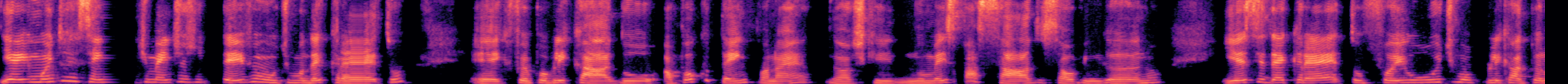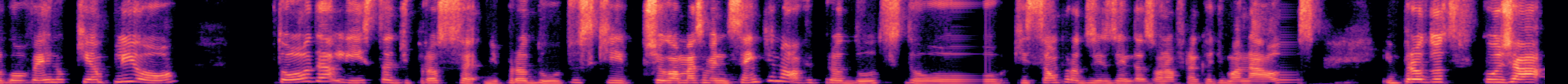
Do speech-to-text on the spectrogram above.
E aí, muito recentemente, a gente teve um último decreto é, que foi publicado há pouco tempo, né? Eu acho que no mês passado, salvo engano. E esse decreto foi o último publicado pelo governo que ampliou toda a lista de, de produtos, que chegou a mais ou menos 109 produtos do, que são produzidos dentro da Zona Franca de Manaus, e produtos cuja,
